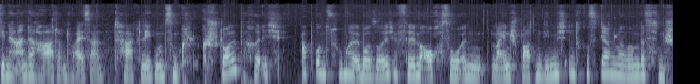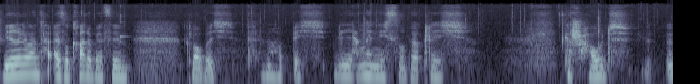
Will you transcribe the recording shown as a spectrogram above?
die eine andere Art und Weise an den Tag legen. Und zum Glück stolpere ich ab und zu mal über solche Filme, auch so in meinen Sparten, die mich interessieren, mal so ein bisschen schwieriger. Also gerade bei Filmen, glaube ich, Filme habe ich lange nicht so wirklich geschaut, äh,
